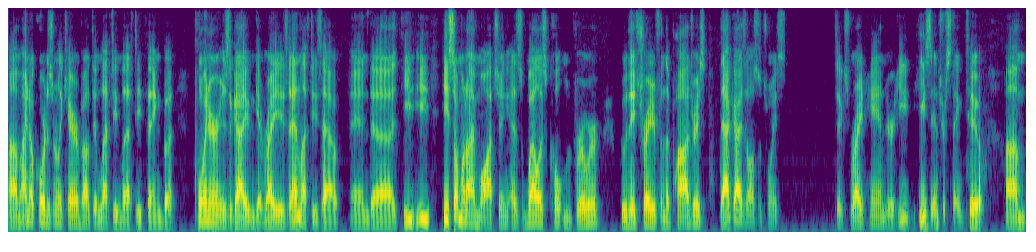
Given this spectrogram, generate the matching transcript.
Um, I know Cora doesn't really care about the lefty lefty thing, but Poyner is a guy who can get righties and lefties out, and uh, he, he he's someone I'm watching as well as Colten Brewer, who they traded from the Padres. That guy's also 26 right-hander. He he's interesting too. Um,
